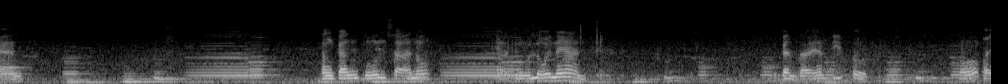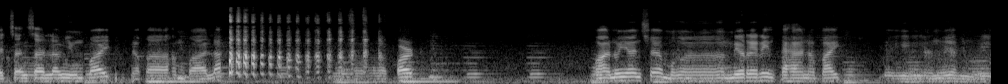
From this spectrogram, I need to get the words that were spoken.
Ayan. Hanggang doon sa ano, sa dulo na yan. Ganda yan dito. Oo, kahit saan saan lang yung bike, nakahambala. Mga park. Ano yan siya, mga nirerentahan na bike. May, ano yan, may,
